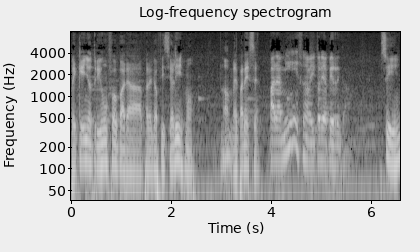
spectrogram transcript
pequeño triunfo para, para el oficialismo. ¿No? Me parece. Para mí es una victoria pírrica. Sí,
